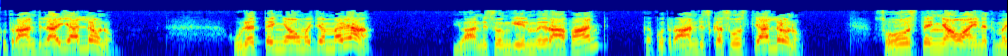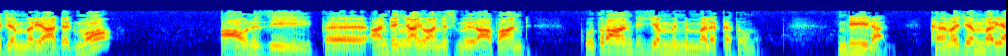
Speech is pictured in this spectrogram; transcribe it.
ቁጥር አንድ ላይ ያለው ነው። ሁለተኛው መጀመሪያ ዮሐንስ ወንጌል ምዕራፍ አንድ ከቁጥር አንድ እስከ ሦስት ያለው ነው። ሦስተኛው ዐይነት መጀመሪያ ደግሞ አሁን እዚህ ከአንደኛ ዮሐንስ ምዕራፍ አንድ ቁጥር አንድ የምንመለከተው ነው። እንዲህ ይላል ከመጀመሪያ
